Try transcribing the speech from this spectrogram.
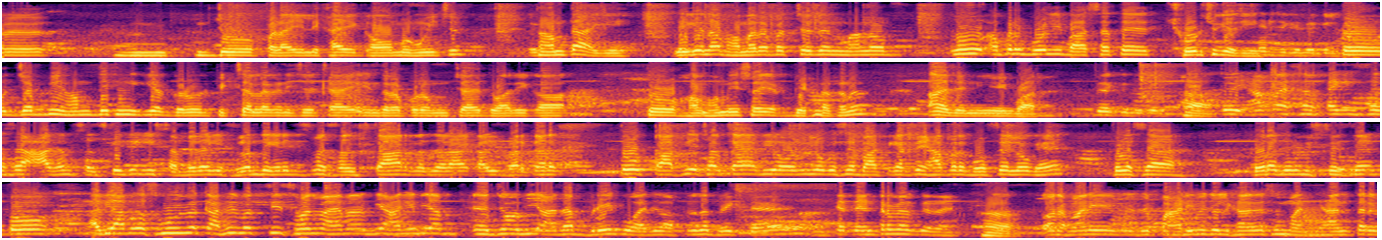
जो पढ़ाई लिखाई गाँव में हुई तो हम तो आ गए लेकिन अब हमारा बच्चा जन मान लो वो अपनी बोली भाषा ते छोड़ चुके जी। तो जब भी हम देखेंगे कि गरुड़ पिक्चर लगनी चाहिए चाहे इंद्रपुरम चाहे द्वारिका तो हम हमेशा देखना था ना आ जानी एक बार। हाँ। तो यहाँ पर ऐसा लगता है कि आज हम संस्कृति की सभ्यता की फ़िल्म देख रहे हैं जिसमें संस्कार नज़र आए काफ़ी भरकर तो काफ़ी अच्छा लगता है। अभी और भी लोगों से बात करते हैं यहाँ पर बहुत से लोग हैं थोड़ा सा थोड़ा ज़रूर डिस्टेंस है। तो अभी आपको मूवी में काफ़ी चीज़ समझ में आया। मतलब कि आगे भी आप जो अभी आधा ब्रेक हुआ जो आफ्टर द ब्रेक है कहते हैं इंटरवल कहते हैं। हाँ। और हमारे जो पहाड़ी में जो लिखा गया उसमें मध्यांतर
